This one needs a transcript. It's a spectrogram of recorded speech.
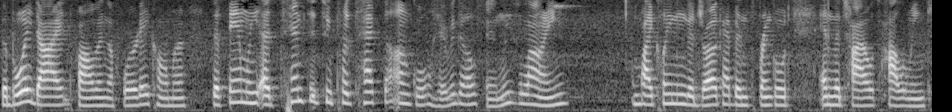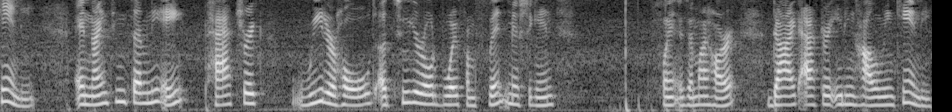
The boy died following a four day coma. The family attempted to protect the uncle. Here we go, family's lying by claiming the drug had been sprinkled in the child's Halloween candy. In 1978, Patrick Wiederhold, a two year old boy from Flint, Michigan, Flint is in my heart, died after eating Halloween candy.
